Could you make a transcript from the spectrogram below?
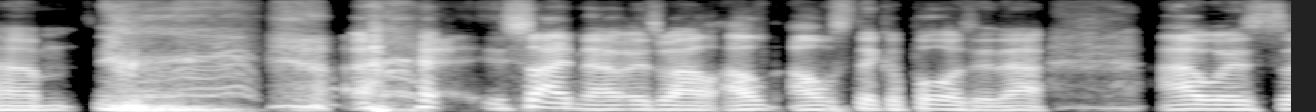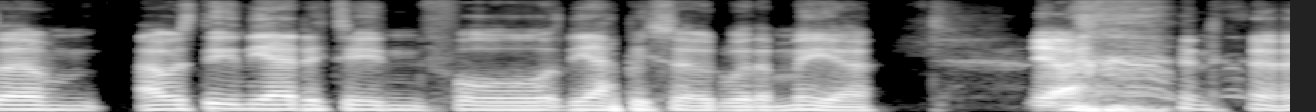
Um, side note as well, I'll I'll stick a pause in that. I was um I was doing the editing for the episode with Amia. Yeah. and, uh,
